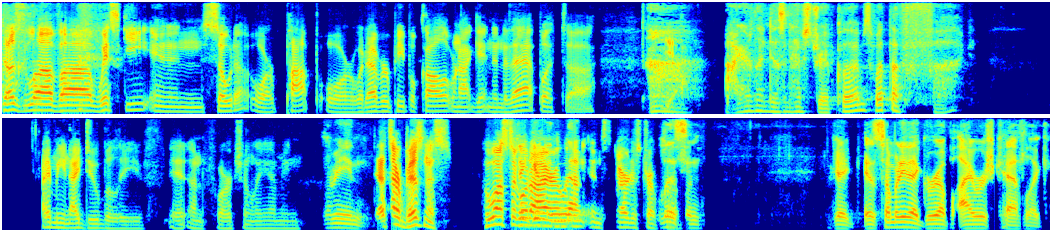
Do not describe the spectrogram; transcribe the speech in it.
Does love uh, whiskey and soda or pop or whatever people call it. We're not getting into that, but uh, yeah. Ireland doesn't have strip clubs? What the fuck? I mean, I do believe it, unfortunately. I mean, I mean, that's our business. Who wants to go to Ireland nut- and start a strip club? listen. Okay, as somebody that grew up Irish Catholic,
